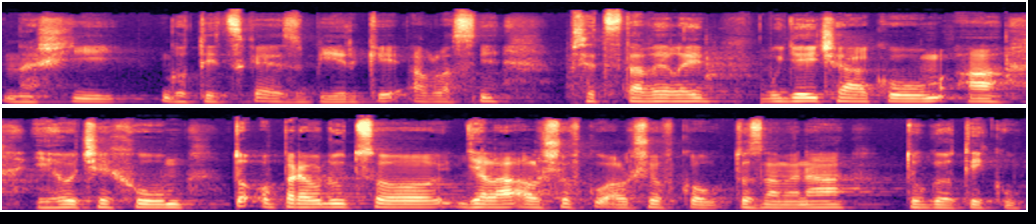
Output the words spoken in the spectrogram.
naší gotické sbírky a vlastně představili Budějčákům a jeho Čechům to opravdu, co dělá Alšovku Alšovkou, to znamená tu gotiku.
